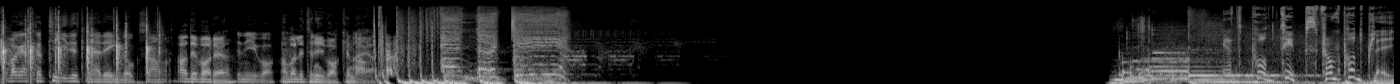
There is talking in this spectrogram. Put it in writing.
det var ganska tidigt när jag ringde också. Han var Ja, det var det. lite nyvaken. Han var lite nyvaken där, ja. Ett poddtips från Podplay.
